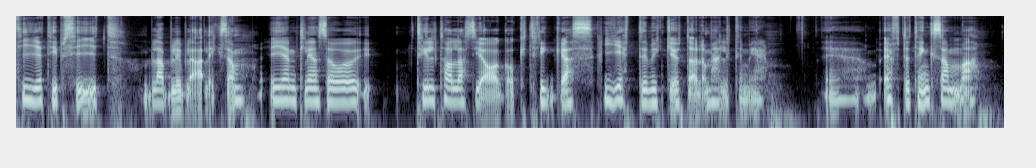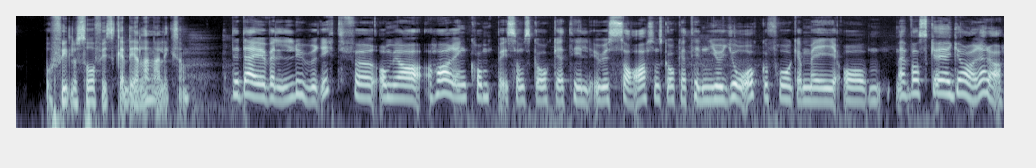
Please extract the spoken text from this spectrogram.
tio tips hit, bla bla bla liksom. Egentligen så tilltalas jag och triggas jättemycket av de här lite mer eh, eftertänksamma och filosofiska delarna. Liksom. Det där är väldigt lurigt, för om jag har en kompis som ska åka till USA, som ska åka till New York och fråga mig om, men vad ska jag göra då?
